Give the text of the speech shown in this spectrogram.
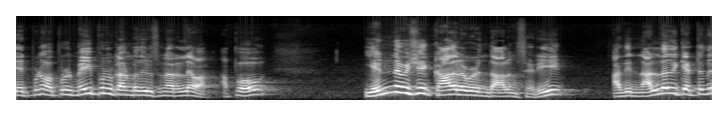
கேட்பனும் அப்பொருள் மெய்ப்பொருள் காண்பது சொன்னார் அல்லவா? அப்போது என்ன விஷயம் காதல் விழுந்தாலும் சரி அதில் நல்லது கெட்டது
